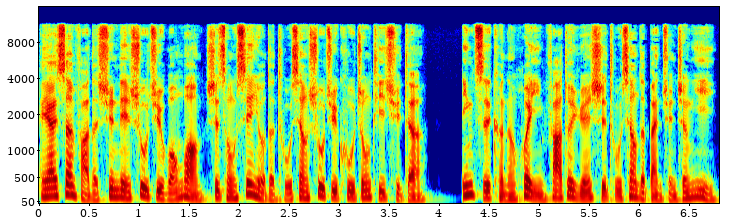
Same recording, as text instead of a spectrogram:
，AI 算法的训练数据往往是从现有的图像数据库中提取的，因此可能会引发对原始图像的版权争议。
